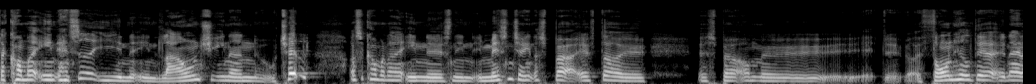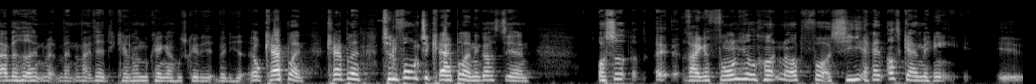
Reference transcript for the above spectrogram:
Der kommer en, han sidder i en, en lounge i en eller anden hotel, og så kommer der en, øh, sådan en, en messenger ind og spørger efter, øh, øh, spørger om øh, øh, Thornhill der, nej, nej, hvad hedder han, hvad, hvad, hvad, hvad de kalder ham, nu kan jeg ikke huske, hvad de, hedder. Jo, Kaplan, Kaplan, telefon til Kaplan, ikke også, siger han. Og så øh, rækker Thornhill hånden op for at sige, at han også gerne vil have øh,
